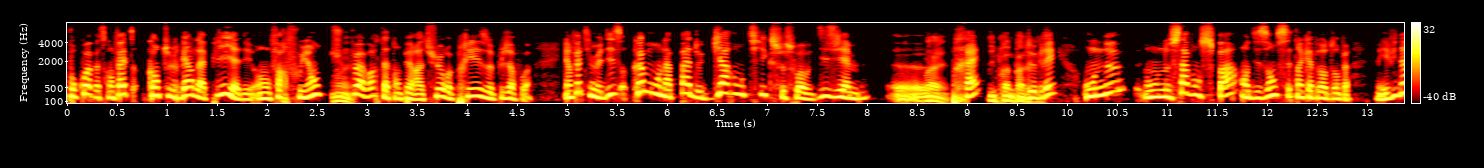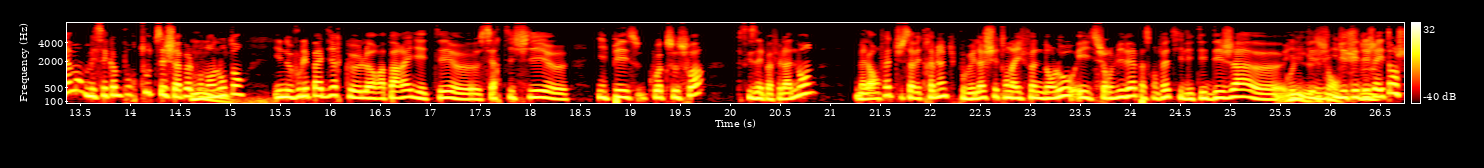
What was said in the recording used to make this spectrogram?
pourquoi, parce qu'en fait, quand tu regardes l'appli, il y a des, en farfouillant, tu Ouais. peux avoir ta température prise plusieurs fois. Et en fait, ils me disent, comme on n'a pas de garantie que ce soit au dixième euh, Ouais. près, Ils prennent pas le degré, on ne, on ne s'avance pas en disant c'est un capteur de température. Mais évidemment, mais c'est comme pour toutes ces Apple pendant Mm. longtemps. Ils ne voulaient pas dire que leur appareil était euh, certifié euh, IP, quoi que ce soit, parce qu'ils n'avaient pas fait la demande. Mais alors en fait, tu savais très bien que tu pouvais lâcher ton iPhone dans l'eau et il survivait parce qu'en fait, il était déjà, Oui, il était, étanche. il était déjà étanche.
